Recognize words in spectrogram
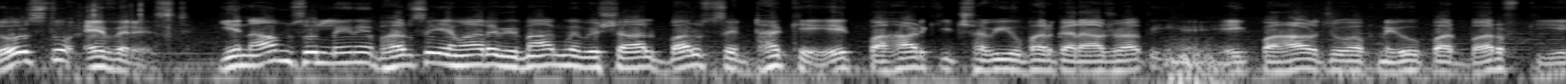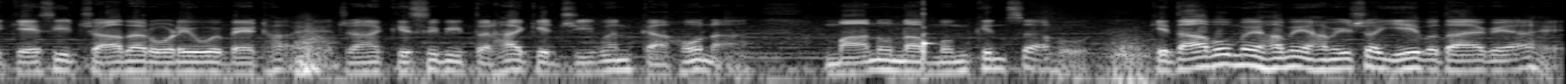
दोस्तों, एवरेस्ट। ये नाम सुन लेने भर से हमारे दिमाग में विशाल बर्फ़ से ढके एक पहाड़ की छवि उभर कर आ जाती है। एक पहाड़ जो अपने ऊपर बर्फ़ की एक ऐसी चादर ओढ़े हुए बैठा है, जहाँ किसी भी तरह के जीवन का होना मानो नामुमकिन सा हो। किताबों में हमें हमेशा ये बताया गया है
